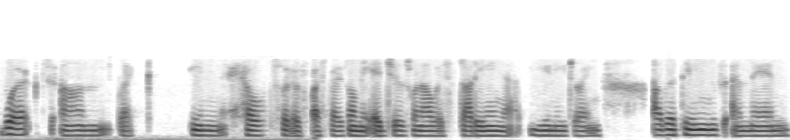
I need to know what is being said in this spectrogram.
worked um, like in health, sort of, I suppose, on the edges when I was studying at uni, doing other things, and then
